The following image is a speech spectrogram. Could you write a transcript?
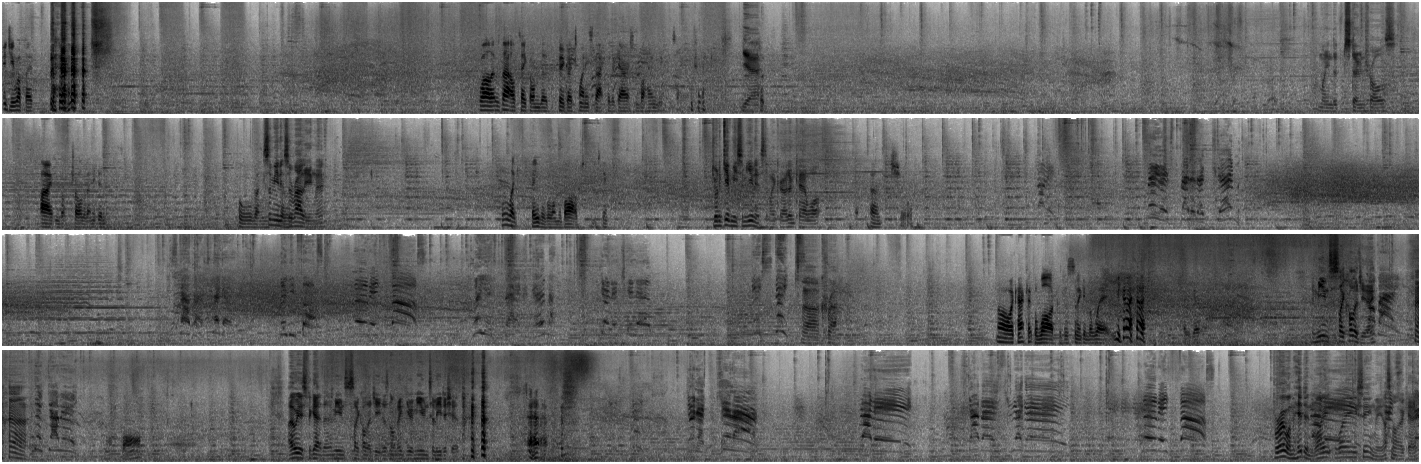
GG, well played. Well, it was that I'll take on the bigger 20 stack with a garrison behind me. So. yeah. Mind the stone trolls. I haven't got control of anything. All running. Some units so- are rallying though. all like favourable on the barbs. Interesting. Do you want to give me some units to micro? I don't care what. Um, sure. Me is better than them. Starburst ready. Moving fast. Moving fast. We is better than them. Gonna kill him. He stinks. Ah, crap. Oh, I can't click the ward because there's something in the way. Yeah. There we go. Immune to psychology, eh? Bobby, Haha. get. Not. I always forget that immune to psychology does not make you immune to leadership. Bro, I'm hidden. Why why are you seeing me? That's not okay.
